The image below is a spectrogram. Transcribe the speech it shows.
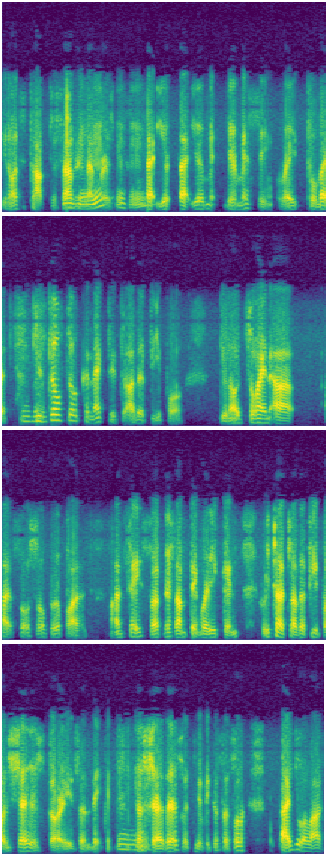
you know, to talk to family mm-hmm, members mm-hmm. that you're that you're you're missing, right? So that mm-hmm. you still feel connected to other people. You know, join a a social group on on Facebook or something where you can reach out to other people and share your stories, and they can mm-hmm. you know, share theirs with you. Because that's what I do a lot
